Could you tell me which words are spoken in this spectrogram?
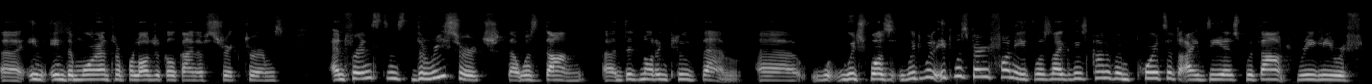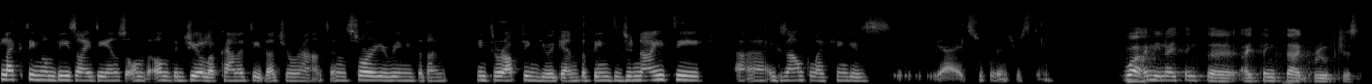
uh, in, in the more anthropological kind of strict terms and for instance the research that was done uh, did not include them uh, which was it was very funny. It was like these kind of imported ideas without really reflecting on these ideas on the, on the geolocality that you're at. And sorry Irini that i'm interrupting you again but the indigeneity uh, example i think is yeah it's super interesting. Well i mean i think the i think that group just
